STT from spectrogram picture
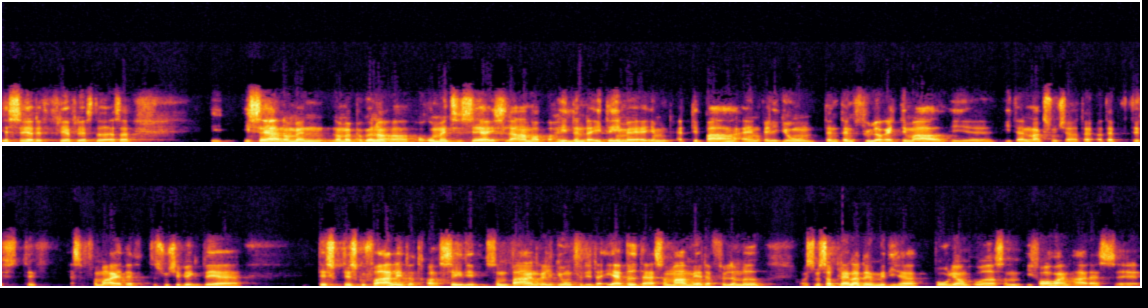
jeg ser det flere og flere steder. Altså, især når man, når man begynder at, at romantisere islam, og, og hele den der idé med, at, jamen, at det bare er en religion, den, den fylder rigtig meget i, øh, i Danmark, synes jeg. Og det, det, det, altså for mig, det, det synes jeg virkelig, det er, det, det er sgu farligt at, at se det som bare en religion, fordi der, jeg ved, der er så meget mere, der følger med. Og hvis man så blander det med de her boligområder, som i forvejen har deres, øh,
